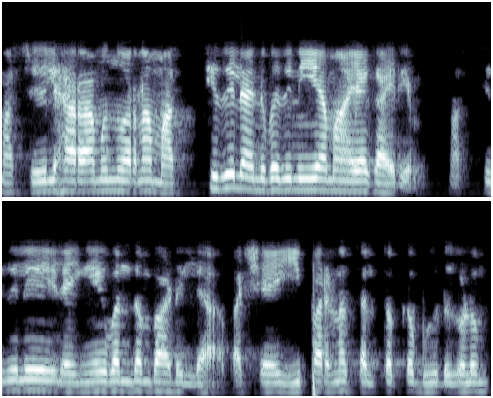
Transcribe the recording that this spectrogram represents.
മസ്ജിദുൽ ഹറാം എന്ന് പറഞ്ഞാൽ മസ്ജിദിൽ അനുവദനീയമായ കാര്യം. മസ്ജിദിൽ ലൈംഗിക ബന്ധം പാടില്ല. പക്ഷേ ഈ പറയുന്ന സ്ഥലത്തൊക്കെ വീടുകളും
